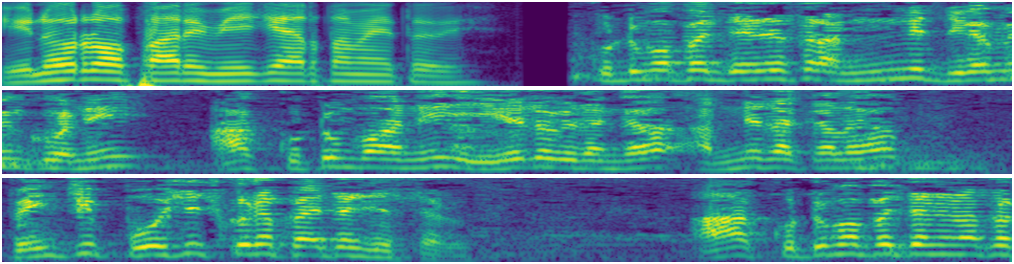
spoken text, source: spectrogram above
ఎన్నో పారి మీకే అర్థమవుతుంది. కుటుంబ పెద్ద ఏం చేస్తారు అన్ని దిగమింగుకొని ఆ కుటుంబాన్ని ఏదో విధంగా అన్ని రకాలుగా పెంచి పోషించుకునే ప్రయత్నం చేస్తాడు. ఆ కుటుంబ పెద్దని నాతో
